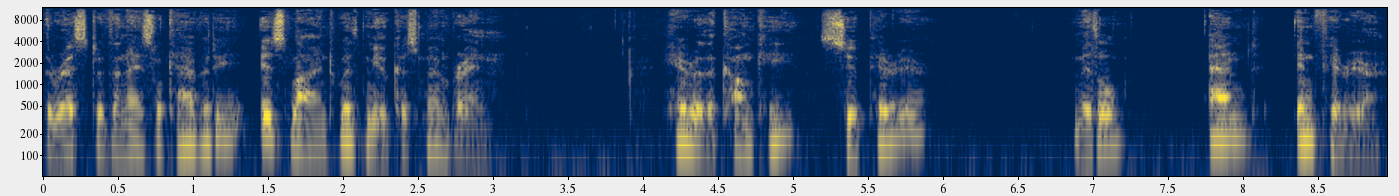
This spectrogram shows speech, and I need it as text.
The rest of the nasal cavity is lined with mucous membrane. Here are the conchae, superior, middle, and inferior.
